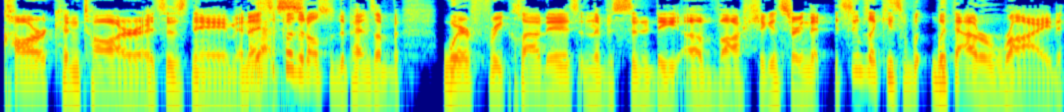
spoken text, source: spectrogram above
Kar Kantar is his name. And I Yes. suppose it also depends on where Freecloud is in the vicinity of Vashti, considering that it seems like he's w- without a ride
